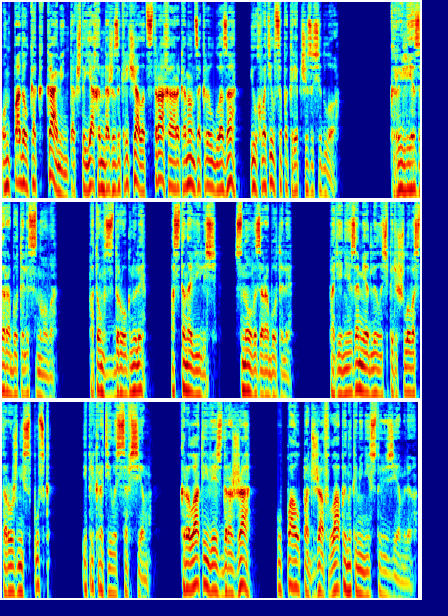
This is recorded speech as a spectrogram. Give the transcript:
Он падал как камень, так что Яхан даже закричал от страха, а раканон закрыл глаза и ухватился покрепче за седло. Крылья заработали снова. Потом вздрогнули, остановились, снова заработали. Падение замедлилось, перешло в осторожный спуск и прекратилось совсем. Крылатый весь дрожа упал, поджав лапы на каменистую землю.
